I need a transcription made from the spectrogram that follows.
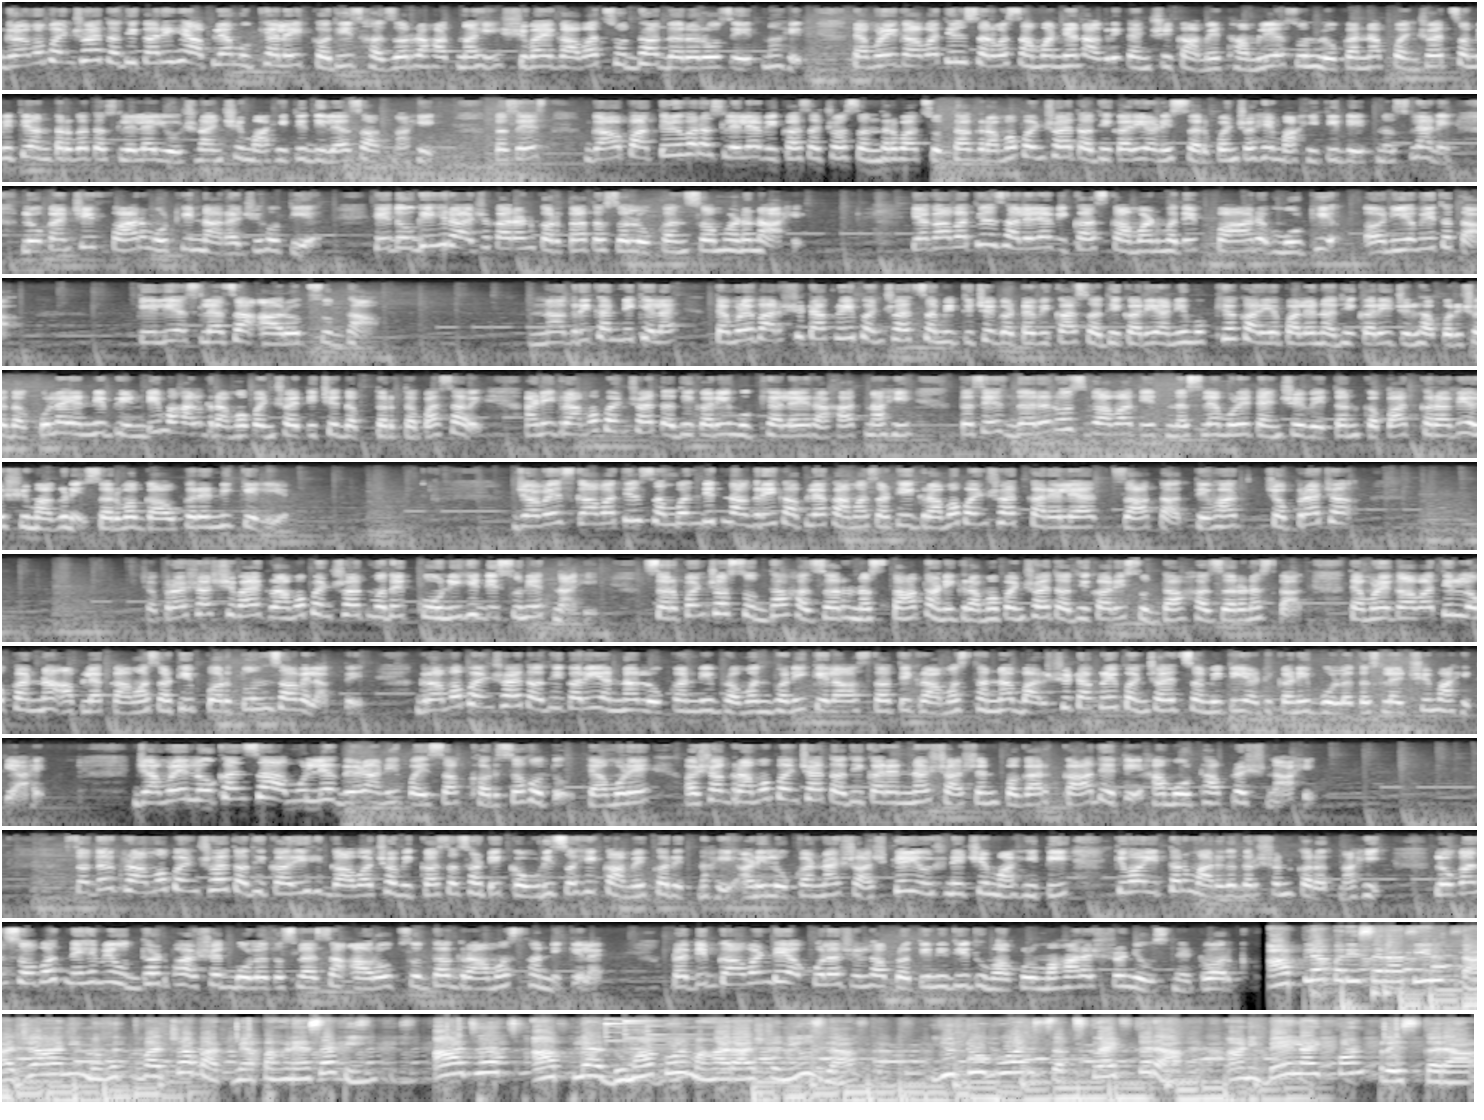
ग्रामपंचायत अधिकारी हे आपल्या मुख्यालयी कधीच हजर राहत नाही. शिवाय गावात सुद्धा दररोज येत नाहीत. त्यामुळे गावातील सर्वसामान्य नागरिकांची कामे थांबली असून लोकांना पंचायत समिती अंतर्गत असलेल्या योजनांची माहिती दिल्या जात नाही तसेच गाव पातळीवर असलेल्या विकासाच्या संदर्भात सुद्धा ग्रामपंचायत अधिकारी आणि सरपंच हे माहिती देत नसल्याने लोकांची फार मोठी नाराजी होतीये. हे दोघेही राजकारण करतात असं लोकांचं म्हणणं आहे. या गावातील झालेल्या विकास कामांमध्ये फार मोठी अनियमितता केली असल्याचा आरोप सुद्धा नागरिकांनी केलाय. त्यामुळे बार्शी टाकळी पंचायत समितीचे गटविकास अधिकारी आणि मुख्य कार्यपालन अधिकारी जिल्हा परिषद अकोला यांनी भिंडी महाल ग्रामपंचायतीचे दप्तर तपासावे आणि ग्रामपंचायत अधिकारी मुख्यालय राहत नाही तसेच दररोज गावात येत नसल्यामुळे त्यांचे वेतन कपात करावी अशी मागणी सर्व गावकऱ्यांनी केली आहे. ज्यावेळेस गावातील संबंधित नागरिक आपल्या कामासाठी ग्रामपंचायत कार्यालयात जातात तेव्हा चपराच्या चपराशाशिवाय ग्रामपंचायत मध्ये कोणीही दिसून येत नाही. सरपंच सुद्धा हजर नसतात आणि ग्रामपंचायत अधिकारी सुद्धा हजर नसतात. त्यामुळे गावातील लोकांना आपल्या कामासाठी परतून जावे लागते. ग्रामपंचायत अधिकारी यांना लोकांनी भ्रमणध्वनी केला असता ते ग्रामस्थांना बार्शी टाकळी पंचायत समिती या ठिकाणी बोलत असल्याची माहिती आहे. ज्यामुळे लोकांचा अमूल्य वेळ आणि पैसा खर्च होतो. त्यामुळे अशा ग्रामपंचायत अधिकाऱ्यांना शासन पगार का देते हा मोठा प्रश्न आहे. सदर ग्रामपंचायत अधिकारी ही गावाच्या विकासासाठी कवडीचंही कामे करीत नाही आणि लोकांना शासकीय योजनेची माहिती किंवा इतर मार्गदर्शन करत नाही. लोकांसोबत नेहमी उद्धट भाषेत बोलत असल्याचा आरोप सुद्धा ग्रामस्थांनी केलाय. प्रदीप गावंडे अकोला जिल्हा प्रतिनिधी धुमाकूळ महाराष्ट्र न्यूज नेटवर्क. आपल्या परिसरातील ताज्या आणि महत्त्वाच्या बातम्या पाहण्यासाठी आजच आपल्या धुमाकूळ महाराष्ट्र न्यूजला यूट्यूबवर सबस्क्राईब करा आणि बेल आयकॉन प्रेस करा.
